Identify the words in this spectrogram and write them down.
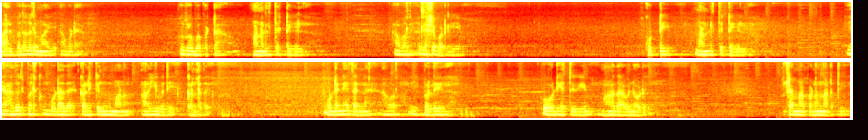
അത്ഭുതകരമായി അവിടെ രൂപപ്പെട്ട മണൽത്തിട്ടയിൽ അവർ രക്ഷപ്പെടുകയും കുട്ടി മണൽത്തിട്ടയിൽ യാതൊരു പരിക്കും കൂടാതെ കളിക്കുന്നതുമാണ് ആ യുവതി കണ്ടത്. ഉടനെ തന്നെ അവർ ഈ പള്ളിയിൽ ഓടിയെത്തുകയും മാതാവിനോട് ക്ഷമാപണം നടത്തി.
